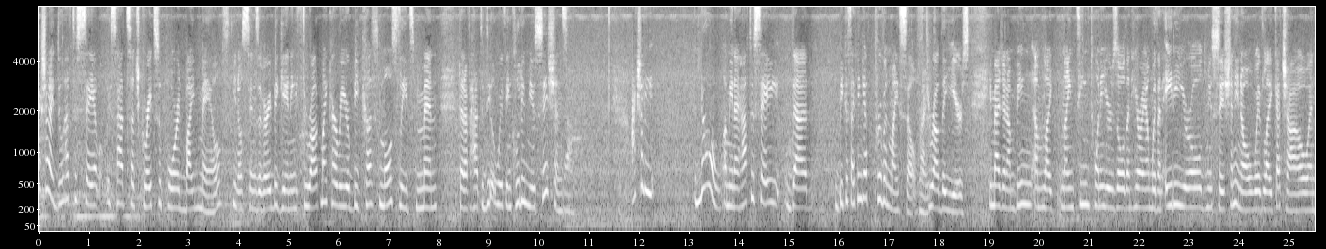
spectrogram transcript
Actually, I do have to say I've always had such great support by males, you know, since the very beginning throughout my career because mostly it's men that I've had to deal with, including musicians. Actually, no. I mean, I have to say that because I think I've proven myself Right. throughout the years. Imagine I'm being, I'm like 19, 20 years old, and here I am with an 80 year old musician, you know, with like Cachao and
